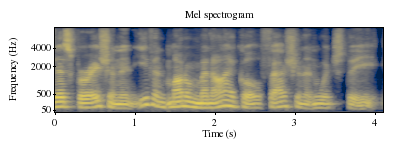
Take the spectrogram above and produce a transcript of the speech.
desperation and even monomaniacal fashion in which the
